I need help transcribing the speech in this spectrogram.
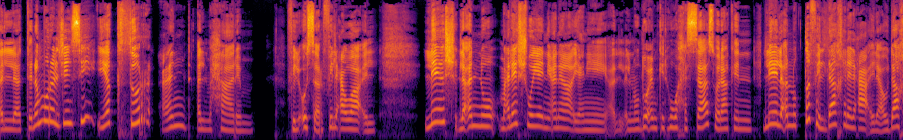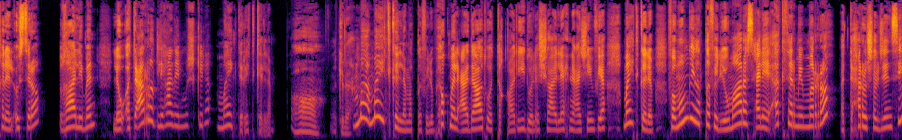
التنمر الجنسي يكثر عند المحارم في الأسر في العوائل ليش؟ لأنه معلش شوية إني أنا يعني الموضوع يمكن هو حساس ولكن ليه؟ لأنه الطفل داخل العائلة أو داخل الأسرة غالبا لو أتعرض لهذه المشكلة ما يقدر يتكلم آه. كده. ما ما يتكلم الطفل بحكم العادات والتقاليد والأشياء اللي إحنا عايشين فيها ما يتكلم. فممكن الطفل يمارس عليه أكثر من مرة التحرش الجنسي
